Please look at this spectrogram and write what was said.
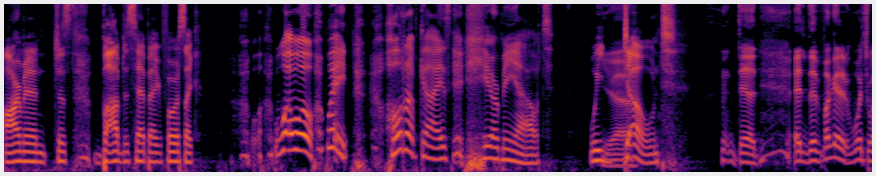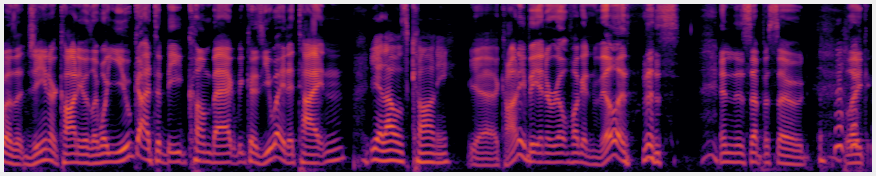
Armin just bobbed his head back and forth, like, "Whoa, whoa, wait, hold up, guys, hear me out. We Yeah. don't." Did and the fucking which was it? Jean or Connie was like, well, you got to be come back because you ate a Titan. Yeah, that was Connie. Yeah, Connie being a real fucking villain this in this episode. Like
